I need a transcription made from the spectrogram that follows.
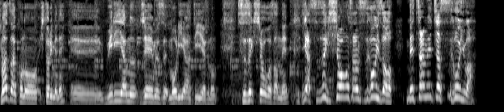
まずはこの一人目ね、えー、ウィリアム・ジェームズ・モリアーティ役の鈴木翔吾さんね。いや、鈴木翔吾さんすごいぞめちゃめちゃすごいわ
